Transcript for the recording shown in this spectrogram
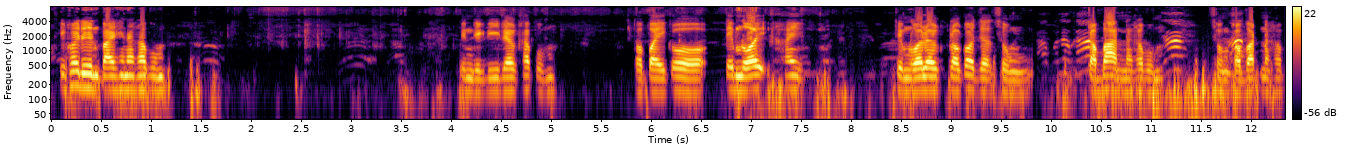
ๆค่อยๆเดินไปนะครับ ผม เป็นเด็กดีแล้วครับผม ต่อไปก็เต็มร้อยให้ เต็มร้อยแล้วเราก็จะส่งกลับบ้านนะครับ ผม ส่งกลับวัดนะครับ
